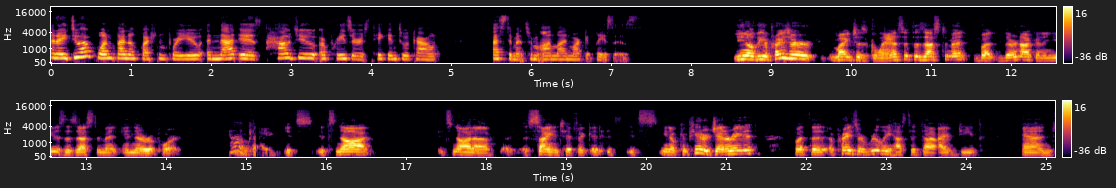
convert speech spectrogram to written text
And I do have one final question for you, and that is how do appraisers take into account estimates from online marketplaces? You know, the appraiser might just glance at this estimate, but they're not going to use this estimate in their report. Oh. Okay. It's it's not it's not a, a scientific it, it's it's you know computer generated, but the appraiser really has to dive deep and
